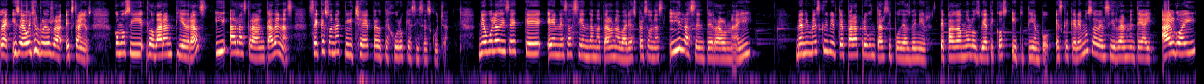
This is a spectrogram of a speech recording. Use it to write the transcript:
Eh, y se oyen ruidos extraños, como si rodaran piedras y arrastrarán cadenas. Sé que suena cliché, pero te juro que así se escucha. Mi abuela dice que en esa hacienda mataron a varias personas y las enterraron ahí. Me animé a escribirte para preguntar si podías venir. Te pagamos los viáticos y tu tiempo. Es que queremos saber si realmente hay algo ahí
